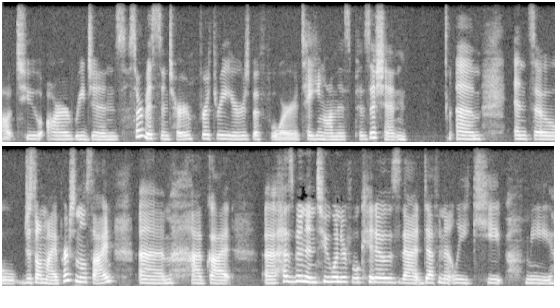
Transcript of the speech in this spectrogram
out to our region's service center for three years before taking on this position um, and so just on my personal side um, i've got a husband and two wonderful kiddos that definitely keep me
